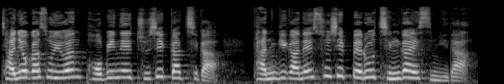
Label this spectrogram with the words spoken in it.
자녀가 소유한 법인의 주식 가치가 단기간에 수십 배로 증가했습니다.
